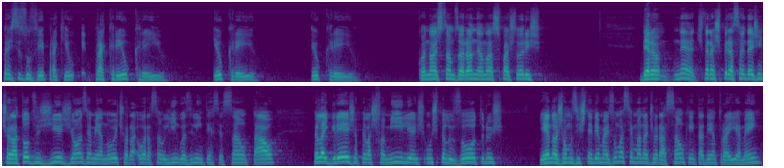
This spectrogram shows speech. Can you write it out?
Preciso ver para que para crer, eu creio. Eu creio. Eu creio. Quando nós estamos orando, né, nossos pastores deram, né, tiveram a inspiração da gente orar todos os dias, de 11 à meia-noite, oração em línguas, em intercessão tal, pela igreja, pelas famílias, uns pelos outros. E aí nós vamos estender mais uma semana de oração, quem está dentro aí, amém?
